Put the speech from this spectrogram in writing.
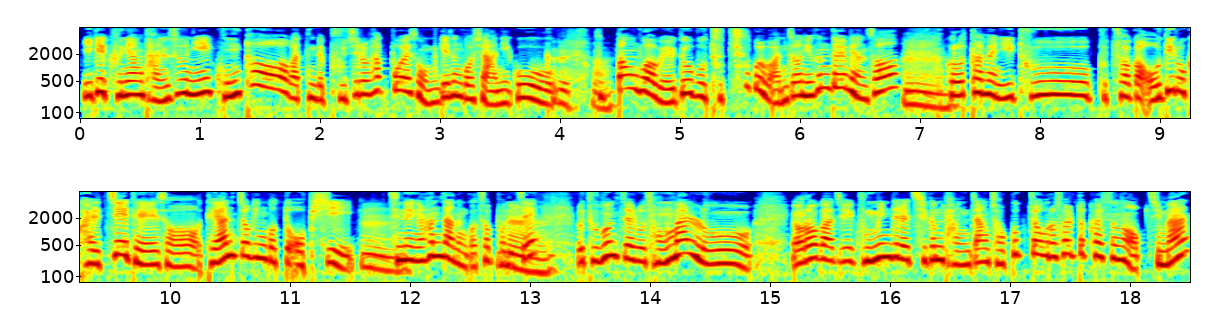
이게 그냥 단순히 공터 같은데 부지를 확보해서 옮기는 것이 아니고 그렇죠. 국방부와 외교부 두 축을 완전히 흔들면서 음. 그렇다면 이 두 부처가 어디로 갈지에 대해서 대안적인 것도 없이 음. 진행을 한다는 것 첫 번째. 네. 두 번째로 정말로 여러 가지 국민들을 지금 당장 적극적으로 설득할 수는 없지만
